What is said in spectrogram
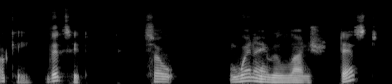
okay that's it. So when I will launch test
